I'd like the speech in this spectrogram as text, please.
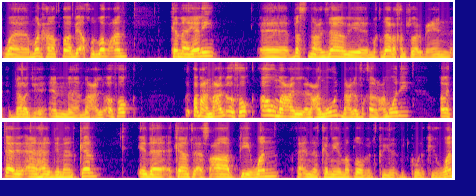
ومنحنى الطلب يأخذ وضعا كما يلي آه، بصنع زاوية مقدارها 45 درجة إما مع الأفق طبعا مع الأفق أو مع العمود مع الأفق أو العمودي. وبالتالي الآن هذا ال demand curve إذا كانت الأسعار P1 فإن الكمية المطلوبة بتكون Q1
